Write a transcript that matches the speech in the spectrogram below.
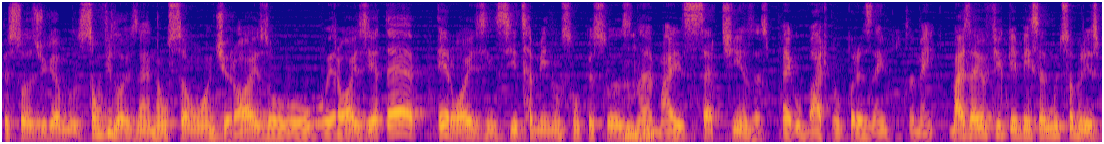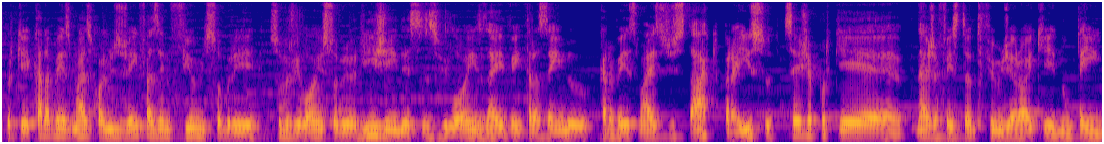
pessoas, digamos, são vilões, né? Não são anti-heróis ou, ou, ou, heróis, e até heróis em si também não são pessoas né, uhum. né, mais certinhas. Né? Pega o Batman, por exemplo, também. Mas aí eu fiquei pensando muito sobre isso, porque cada vez mais Hollywood vem fazendo filmes sobre, sobre vilões sobre a origem desses vilões, né, e vem trazendo cada vez mais destaque para isso, seja porque, né, já fez tanto filme de herói que não tem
